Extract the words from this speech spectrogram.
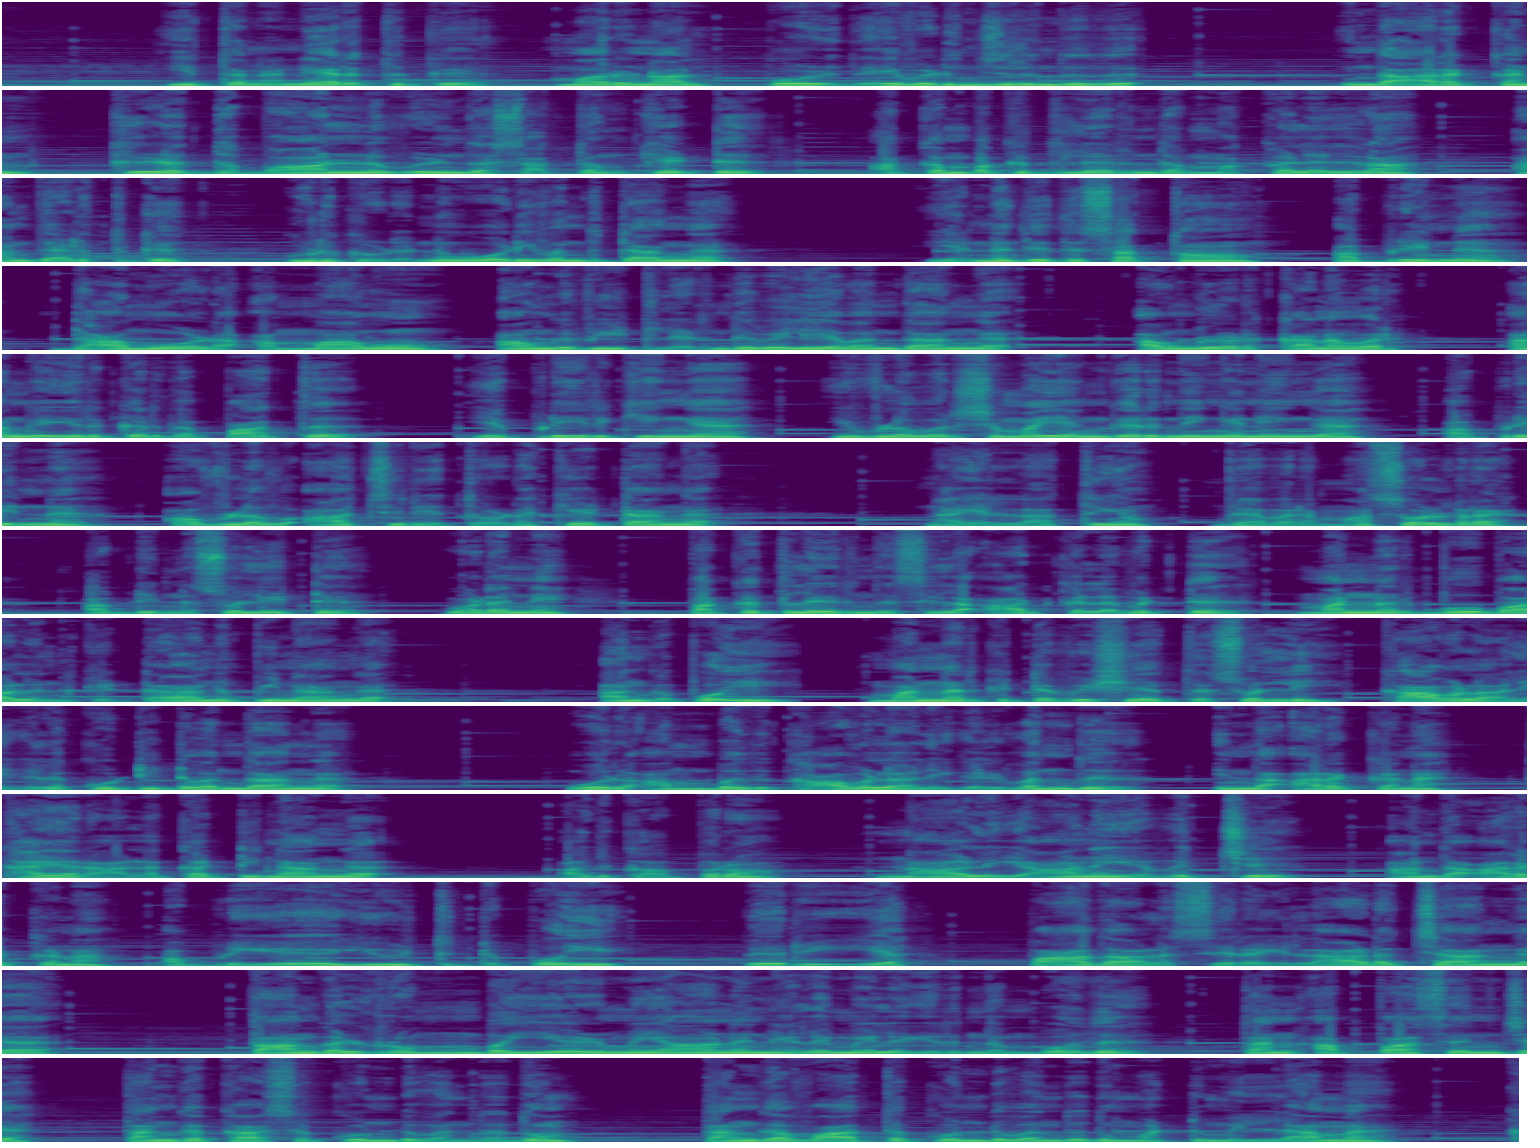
இத்தனை நேரத்துக்கு மறுநாள் பொழுதே விடிஞ்சிருந்தது. இந்த அரக்கன் கீழே தபால்னு விழுந்த சத்தம் கேட்டு அக்கம் பக்கத்துல இருந்த மக்கள் எல்லாம் அந்த இடத்துக்கு குடுகுடுன்னு ஓடி வந்துட்டாங்க. என்னது இது சத்தம்? அப்படின்னு தாமுவோட அம்மாவும் அவங்க வீட்ல இருந்து வெளியே வந்தாங்க. அவங்களோட கணவர் அங்க இருக்கிறத பார்த்து எப்படி இருக்கீங்க? இவ்வளவு வருஷமா எங்க இருந்தீங்க நீங்க? அப்படின்னு அவ்வளவு ஆச்சரியத்தோட கேட்டாங்க. நான் எல்லாத்தையும் விவரமா சொல்றேன் அப்படின்னு சொல்லிட்டு உடனே பக்கத்துல இருந்த சில ஆட்களை விட்டு மன்னர் பூபாலன் கிட்ட அனுப்பினாங்க. அங்க போய் மன்னர் கிட்ட விஷயத்த சொல்லி காவலாளிகளை கூட்டிட்டு வந்தாங்க. ஒரு ஐம்பது காவலாளிகள் வந்து இந்த அரக்கனை கயரால கட்டினாங்க. அதுக்கப்புறம் நாலு யானைய வச்சு அந்த அரக்கனை அப்படியே இழுத்துட்டு போய் பெரிய பாதாள சிறையில் அடைச்சாங்க. தாங்கள் ரொம்ப ஏழ்மையான நிலைமையில இருந்தபோது தன் அப்பா செஞ்ச தங்க காசை கொண்டு வந்ததும் தங்க வாத்தை கொண்டு வந்ததும் மட்டும் இல்லாம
